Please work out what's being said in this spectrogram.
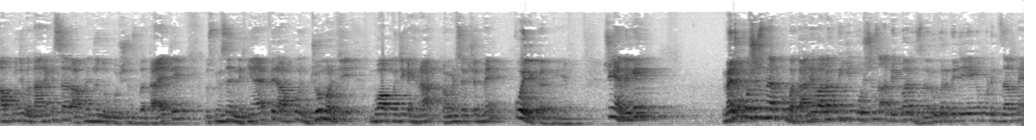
आप मुझे बताना कि सर आपने जो दो क्वेश्चंस बताए थे, उसमें से नहीं आए, फिर आपको जो मर्ज़ी, वो आप मुझे कहना कमेंट सेक्शन में कोई दिक्कत नहीं है। ठीक है लेकिन मैं जो क्वेश्चंस मैं आपको बताने वाला हूँ ये क्वेश्चंस आप एक बार ज़रूर करके जाइएगा बोर्ड एग्ज़ाम में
